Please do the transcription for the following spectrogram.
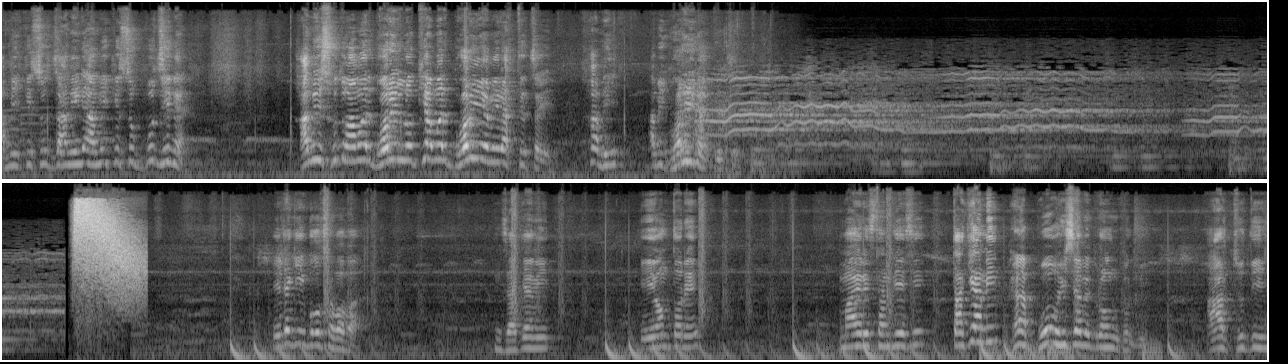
আমি কিছু জানি না, আমি কিছু বুঝি না। আমি শুধু আমার ঘরের লক্ষ্যে আমার ঘরেই আমি রাখতে চাই। আমি আমি ঘরেই রাখতে চাই। এটা কি বলছো বাবা? যাকে আমি এই অন্তরে মায়ের স্থান দিয়েছি তাকে আমি হ্যাঁ বউ হিসাবে গ্রহণ করবি। আর যদি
